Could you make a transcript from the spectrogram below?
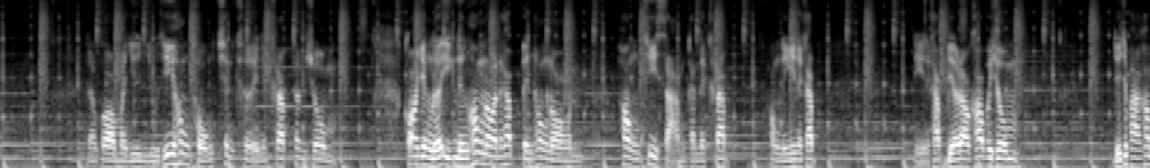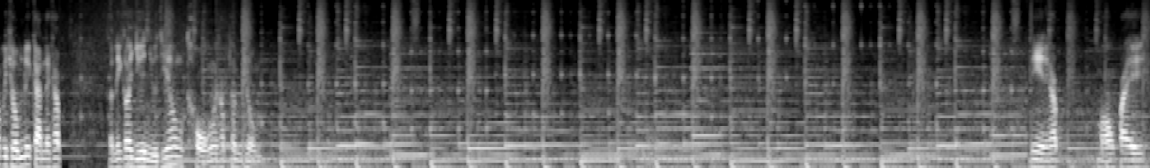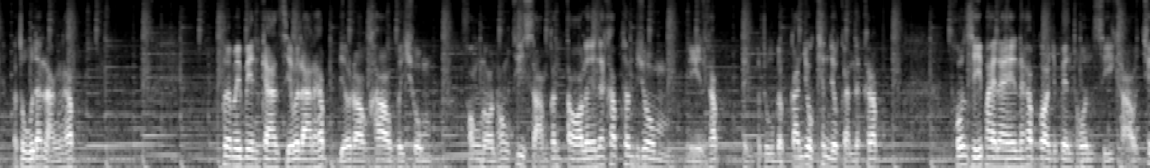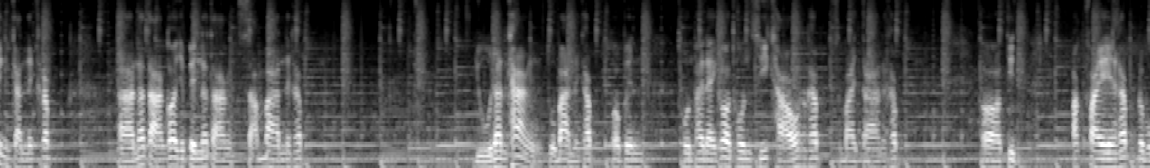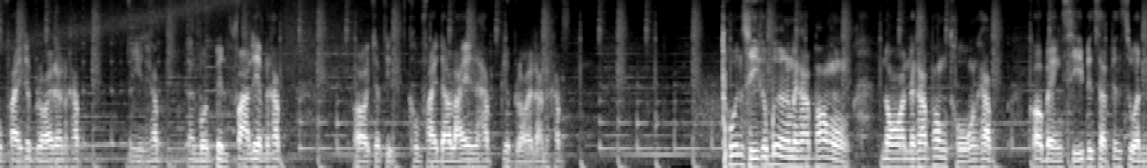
แล้วก็มายืนอยู่ที่ห้องโถงเช่นเคยนะครับท่านผู้ชม ก็ยังเหลืออีกหนึ่งห้องนอนนะครับ เป็นห้องนอนห้องที่ 3 กันนะครับ ห้องนี้นะครับนี่นะครับ เดี๋ยวเราเข้าไปชม เดี๋ยวจะพาเข้าไปชมด้วยกันนะครับ ตอนนี้ก็ยืนอยู่ที่ห้องโถงนะครับท่านผู้ชมนี่นะครับมองไปประตูด้านหลังนะครับ เพื่อไม่เป็นการเสียเวลานะครับ เดี๋ยวเราเข้าไปชมห้องนอนห้องที่ 3 กันต่อเลยนะครับ ท่านผู้ชมนี่นะครับเป็นประตูแบบการยกเช่นเดียวกันนะครับ นสีภายในนะครับก็จะเป็นโทนสีขาวเช่นกันนะครับหน้าต่างก็จะเป็นหน้าต่าง 3 บานนะครับ อยู่ด้านข้างตัวบ้านนะครับ ก็เป็นโทนภายในก็โทนสีขาวนะครับ สบายตานะครับ ก็ติดปลั๊กไฟนะครับ ระบบไฟเรียบร้อยแล้วนะครับนี่นะครับด้านบนเป็นฝ้าเรียบนะครับก็จะติดโคมไฟดาวไลท์นะครับ เรียบร้อยแล้วนะครับ โทนสีกระเบื้องนะครับ ห้องนอนนะครับ ห้องโถงนะครับ ก็แบ่งสีเป็นสัดเป็นส่วน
